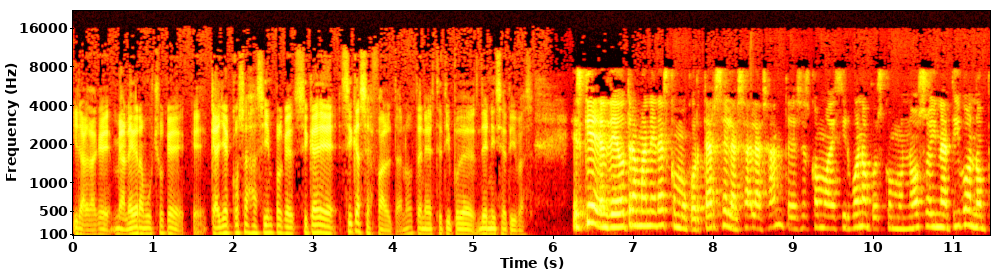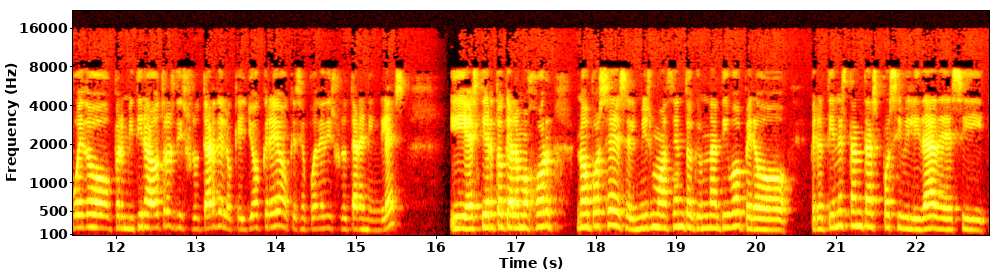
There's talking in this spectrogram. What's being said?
y la verdad que me alegra mucho que, que, haya cosas así porque sí que, sí que hace falta ¿no? tener este tipo de iniciativas. Es que de otra manera es como cortarse las alas antes, es como decir, bueno, pues como no soy nativo, no puedo permitir a otros disfrutar de lo que yo creo que se puede disfrutar en inglés. Y es cierto que a lo mejor no posees el mismo acento que un nativo, pero, pero tienes tantas posibilidades y,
